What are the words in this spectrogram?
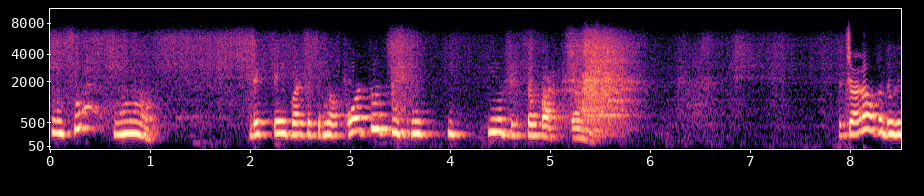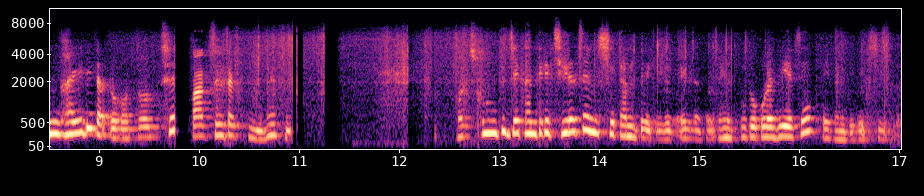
কিন্তু হুম। দেখতেই তোমরা কত দেখতে পাচ্ছ চলো ওকে দুদিন খাইয়ে দিই তারপর কত হচ্ছে। পার্সেলটা কি হ্যাঁ কিন্তু যেখান থেকে ছিঁড়েছে আমি সেখান থেকে এই দেখো ফুটো করে দিয়েছে এখান থেকে ছিঁড়ে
